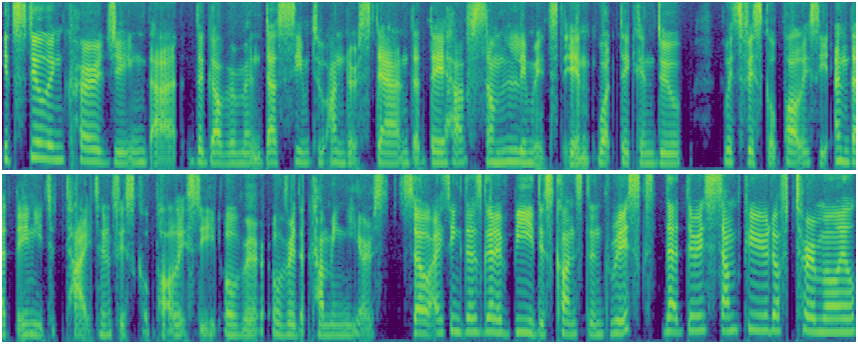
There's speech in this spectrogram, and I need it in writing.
it's still encouraging that the government does seem to understand that they have some limits in what they can do with fiscal policy and that they need to tighten fiscal policy over over the coming years. So I think there's going to be this constant risk that there is some period of turmoil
